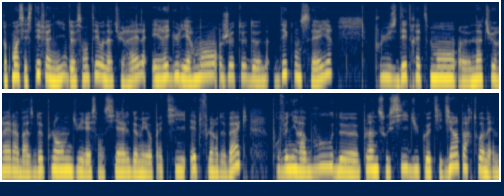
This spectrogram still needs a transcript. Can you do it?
Donc moi c'est Stéphanie de Santé au Naturel et régulièrement je te donne des conseils plus des traitements euh, naturels à base de plantes, d'huile essentielle, d'homéopathie et de fleurs de bac pour venir à bout de plein de soucis du quotidien par toi-même.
